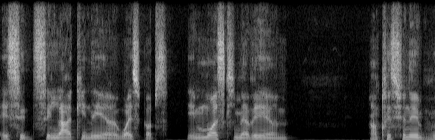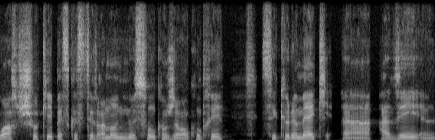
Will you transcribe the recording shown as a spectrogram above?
et c'est là qu'est né euh, WisePops. Et moi, ce qui m'avait impressionné, voire choqué, parce que c'était vraiment une leçon quand j'ai rencontré, c'est que le mec euh, avait euh,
